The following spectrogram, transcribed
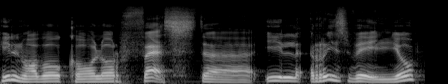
il nuovo Color Fest, il risveglio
